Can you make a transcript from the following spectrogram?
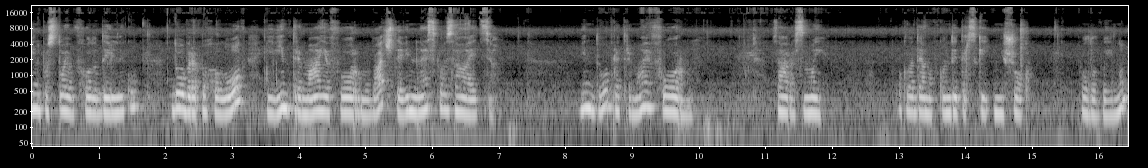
Він постояв в холодильнику, добре охолов і він тримає форму. Бачите, він не сповзається. Він добре тримає форму. Зараз ми покладемо в кондитерський мішок половину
